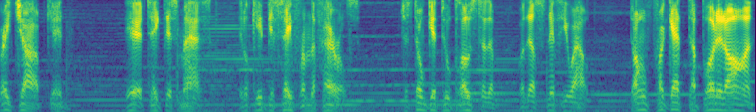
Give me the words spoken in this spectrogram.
Great job, kid. Here, take this mask. It'll keep you safe from the ferals. Just don't get too close to them, or they'll sniff you out. Don't forget to put it on.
